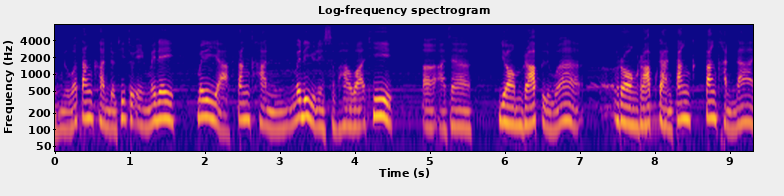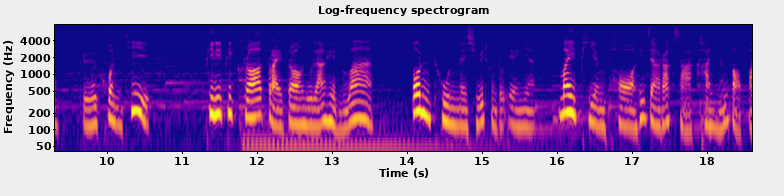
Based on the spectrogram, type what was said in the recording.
งค์ หรือว่าตั้งครรภ์โดยที่ตัวเองไม่ได้ไม่ได้อยากตั้งครรภ์ไม่ได้อยู่ในสภาวะที่อาจจะยอมรับหรือว่ารองรับการตั้งตั้งครรภ์ได้ หรือคนที่พินิจพิเคราะห์ไตรตรองดูแล้วเห็นว่า ต้นทุนในชีวิตของตัวเองเนี่ยไม่เพียงพอที่จะรักษาคันนั้นต่อไป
